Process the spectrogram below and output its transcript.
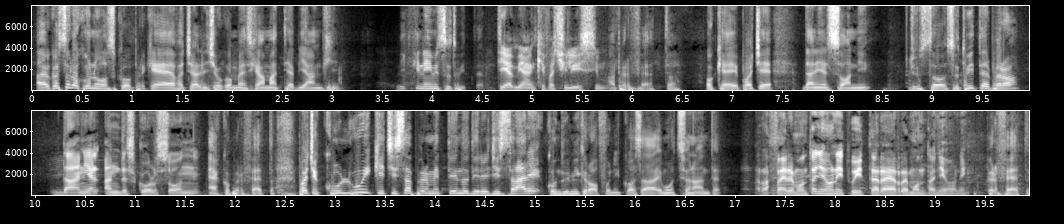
Allora, questo lo conosco perché faceva il liceo con me, si chiama Mattia Bianchi. Nickname su Twitter. Tia Bianchi, facilissimo. Ah, perfetto. Ok, poi c'è Daniel Sonny, giusto? Su Twitter però? Daniel underscore Sonny. Ecco, perfetto. Poi c'è colui che ci sta permettendo di registrare con due microfoni, cosa emozionante. Raffaele Montagnoni, Twitter R Montagnoni. Perfetto.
